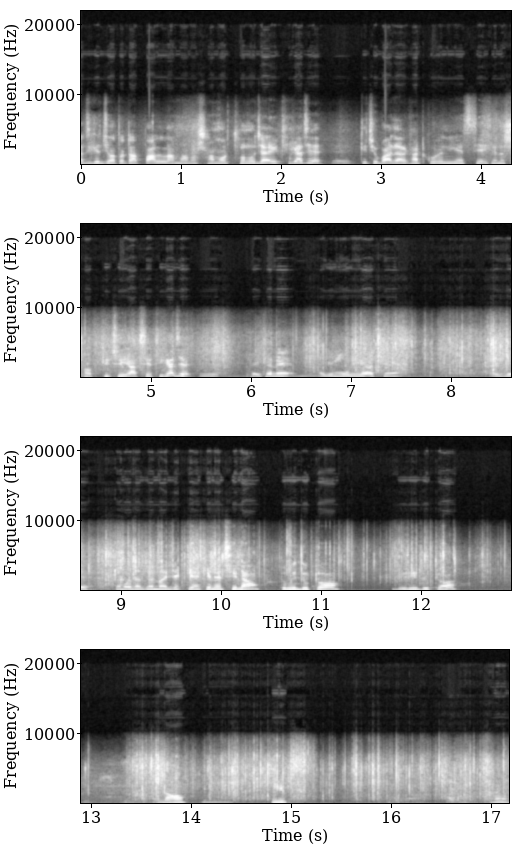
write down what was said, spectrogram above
আজকে যতটা পারলাম আমার সামর্থ্য অনুযায়ী, ঠিক আছে? কিছু বাজার ঘাট করে নিয়ে এসেছি, এখানে সব কিছুই আছে, ঠিক আছে? এখানে এই যে মুড়ি আছে, এই যে তোমাদের জন্য এই যে কে কিনেছি নাও। তুমি দুটো, দিদি দুটো, নাও। চিপস। হ্যাঁ?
